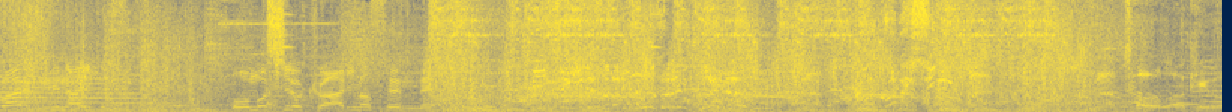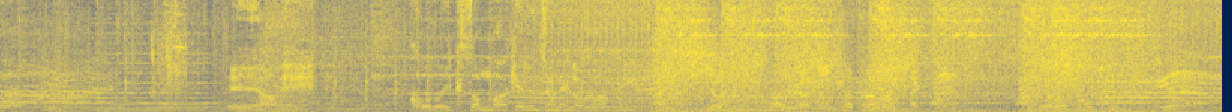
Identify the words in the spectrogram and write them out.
悪くないです。面白くありませんね。たわけがやべえこの戦負けるんじゃねえのか？横たわるは味方ばかり。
